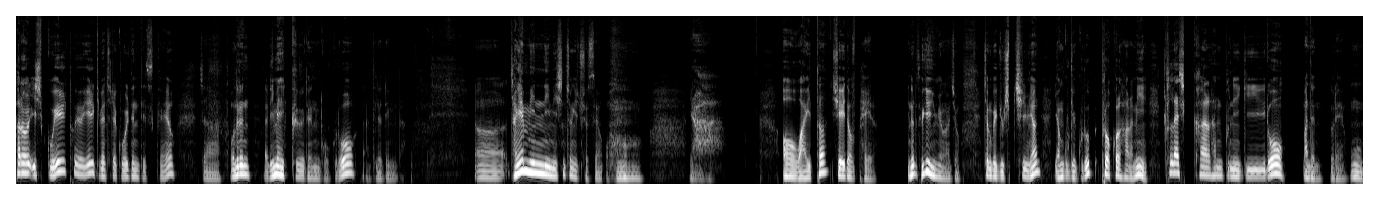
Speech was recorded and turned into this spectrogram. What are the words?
8월 29일 토요일 김현철의 골든 디스크예요. 자, 오늘은 리메이크 된 곡으로 들려드립니다. 어, 장현민 님이 신청해 주셨어요. 오, 야. A Whiter Shade of Pale. 이 노래 되게 유명하죠. 1967년 영국의 그룹 프로콜 하람이 클래시컬한 분위기로 만든 노래예요. 음.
